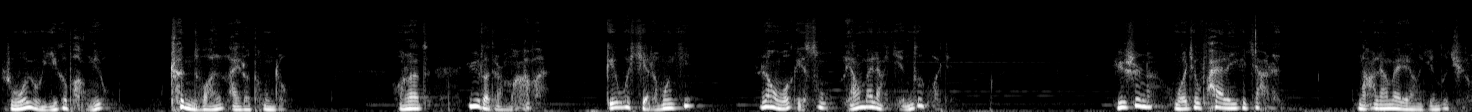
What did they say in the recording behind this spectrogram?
说我有一个朋友。乘船来到通州，完了遇到点麻烦，给我写了封信，让我给送两百两银子过去。于是呢，我就派了一个家人，拿两百两银子去了。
